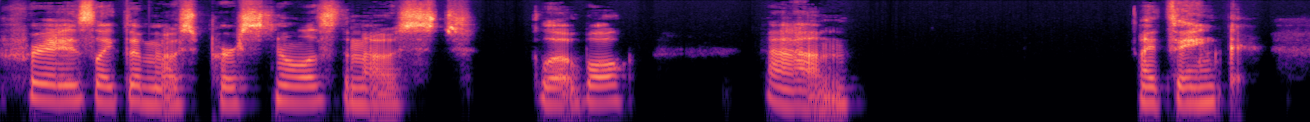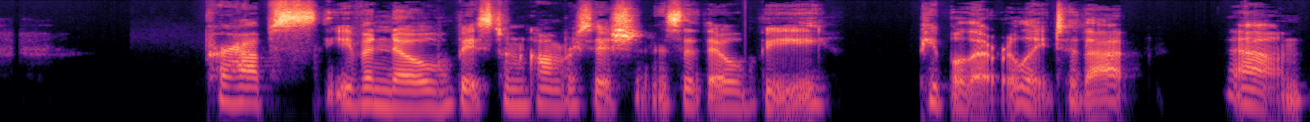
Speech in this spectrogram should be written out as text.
phrase? Like the most personal is the most global. Um, I think perhaps even know based on conversations that there will be people that relate to that. Um,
